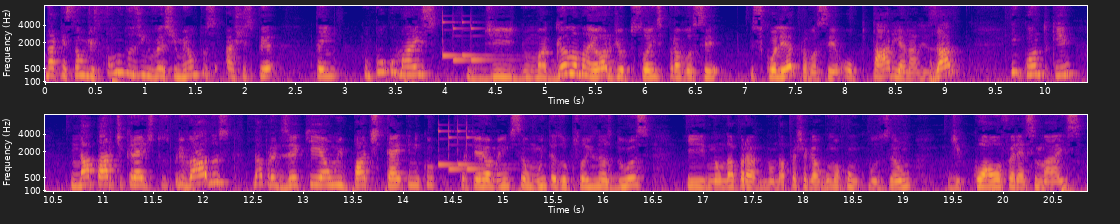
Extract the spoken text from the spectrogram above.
na questão de fundos de investimentos, a XP tem um pouco mais de uma gama maior de opções para você escolher, para você optar e analisar, enquanto que na parte créditos privados, dá para dizer que é um empate técnico, porque realmente são muitas opções nas duas e não dá para não dá para chegar a alguma conclusão de qual oferece mais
